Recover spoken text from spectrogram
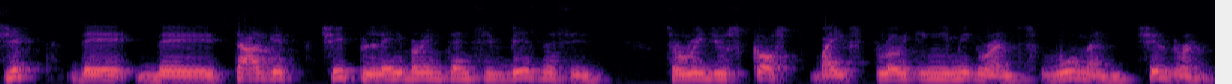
Cheap, they, they target cheap labor intensive businesses to reduce costs by exploiting immigrants, women, children.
